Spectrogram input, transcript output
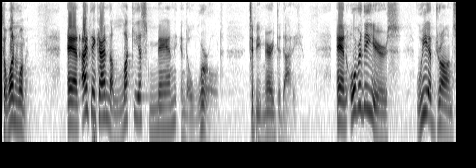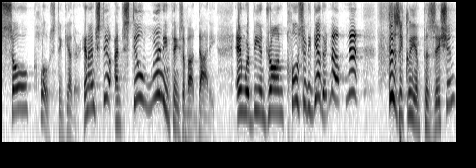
to one woman. And I think I'm the luckiest man in the world to be married to Dottie. And over the years, we have drawn so close together. And I'm still, I'm still learning things about Dottie. And we're being drawn closer together. Now, not physically in position,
